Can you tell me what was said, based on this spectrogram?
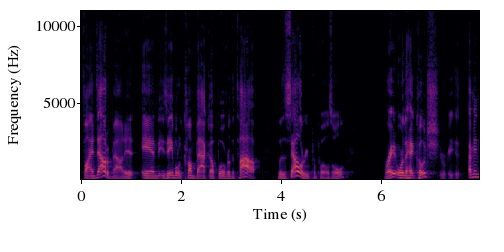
finds out about it and is able to come back up over the top with a salary proposal, right? Or the head coach. I mean,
